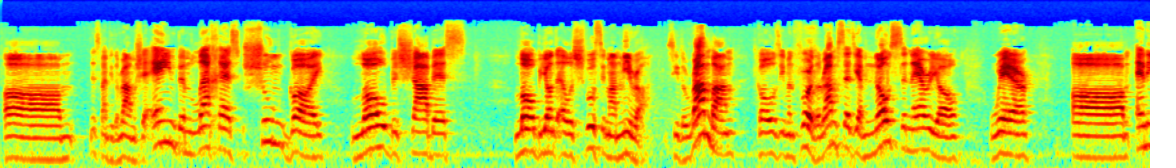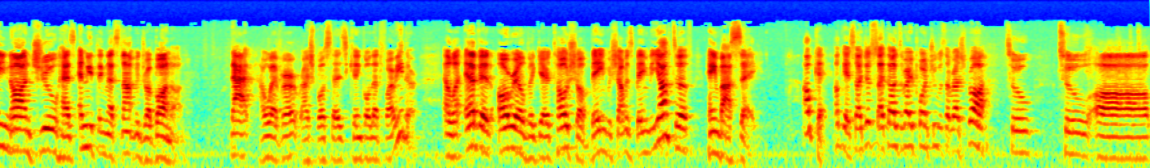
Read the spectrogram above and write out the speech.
Um, this might be the Ram. She'ein bim leches shum goy lo b'shabes lo beyond el shvusim amira. See, the Rambam goes even further. The Ram says you have no scenario where um, any non-Jew has anything that's not midrabanan. That, however, Rashba says you can't go that far either. Ela eved orel v'ger tosha bein b'shabbos bein b'yantav heim b'asei. Okay, okay. So I just I thought it was a very important truth of Rashba to to uh,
